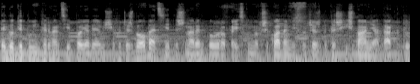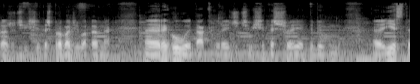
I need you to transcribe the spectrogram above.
tego typu interwencje pojawiają się chociażby obecnie też na rynku europejskim. No, przykładem jest chociażby też Hiszpania, tak, która rzeczywiście też prowadziła pewne reguły, tak, której rzeczywiście też jak gdyby jest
